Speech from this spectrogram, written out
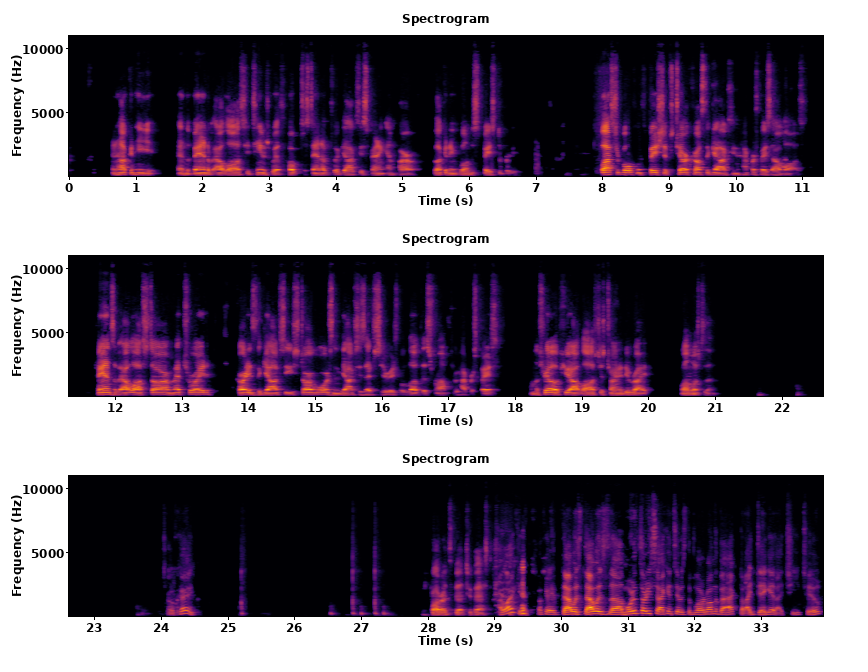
And how can he and the band of outlaws he teams with hope to stand up to a galaxy spanning empire without getting blown to space debris? Blaster bolts and spaceships tear across the galaxy in hyperspace outlaws. Fans of Outlaw Star, Metroid, Guardians of the Galaxy, Star Wars, and the Galaxy's Edge series will love this romp through hyperspace on the trail of a few outlaws just trying to do right. Well, most of them. Okay. Probably read through that too fast. I like it. Okay. That was that was uh, more than 30 seconds. It was the blurb on the back, but I dig it. I cheat too.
